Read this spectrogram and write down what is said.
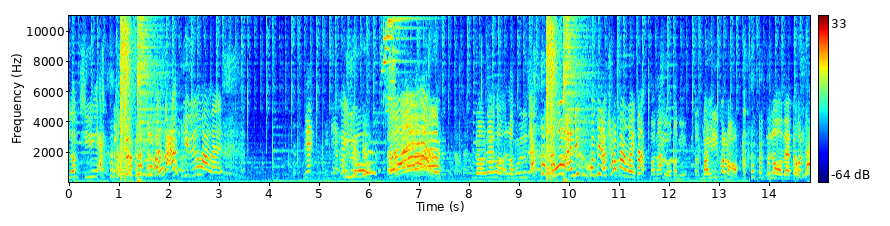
I I love ชีภาษาอังกฤษเรียกว่าอะไร เนี่ยไอเนี่ยไอยูเออเราได้เพราะเราก็ไม่รู้จักโอ้อันนี้คือคนที่เราชอบมากเลยตอนอนนั้นหรือว่าตอนนี้ตอนนี้ก็หล่อหล่อแบบเป็นคนไท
